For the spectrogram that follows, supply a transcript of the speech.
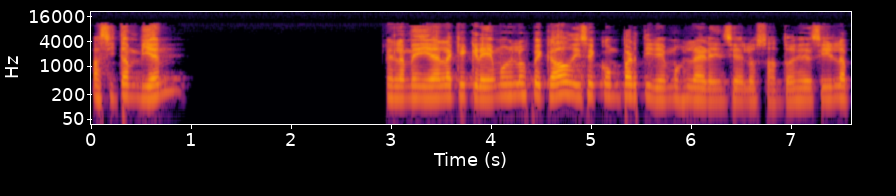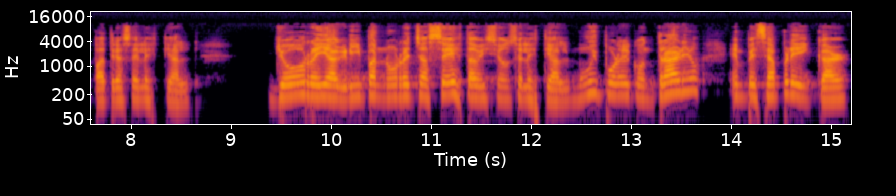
Así también en la medida en la que creemos en los pecados, dice, compartiremos la herencia de los santos, es decir, la patria celestial. Yo, rey Agripa, no rechacé esta visión celestial. Muy por el contrario, empecé a predicar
